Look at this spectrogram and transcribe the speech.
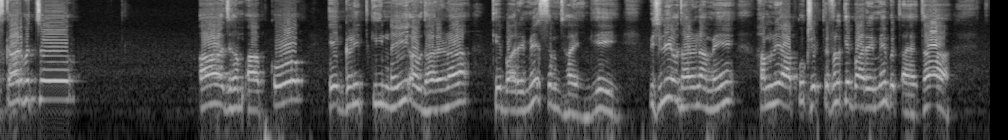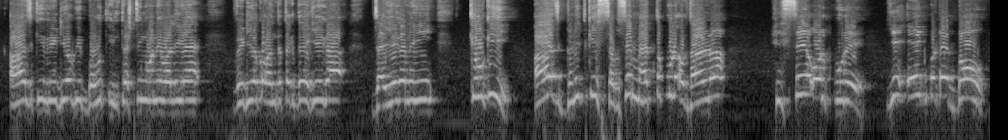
नमस्कार बच्चों। आज हम आपको एक गणित की नई अवधारणा के बारे में समझाएँगे। पिछली अवधारणा में हमने आपको क्षेत्रफल के बारे में बताया था। आज की वीडियो भी बहुत इंटरेस्टिंग होने वाली है। वीडियो को अंत तक देखिएगा, जाइएगा नहीं, क्योंकि आज गणित की सबसे महत्वपूर्ण अवधारणा हिस्से और पूरे, ये एक बटा दो,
